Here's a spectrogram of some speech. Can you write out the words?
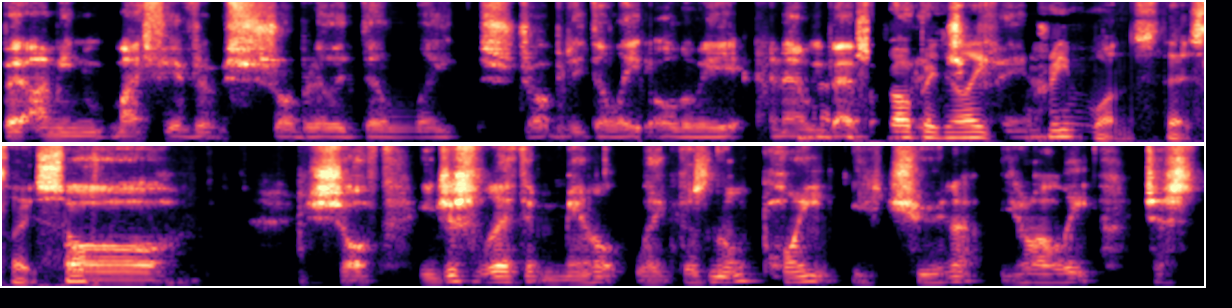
But I mean, my favorite was strawberry delight, strawberry delight all the way, and then we bit strawberry delight cream. cream ones that's like soft. Oh, soft. You just let it melt. Like there's no point you tune it. You know, like just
